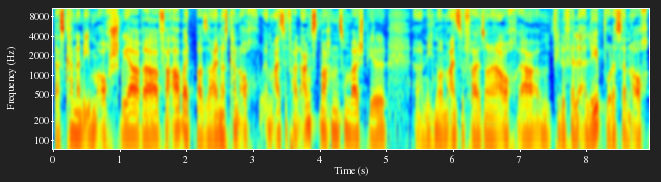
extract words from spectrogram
das kann dann eben auch schwerer verarbeitbar sein. Das kann auch im Einzelfall Angst machen, zum Beispiel. Äh, nicht nur im Einzelfall, sondern auch ja, viele Fälle erlebt, wo das dann auch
